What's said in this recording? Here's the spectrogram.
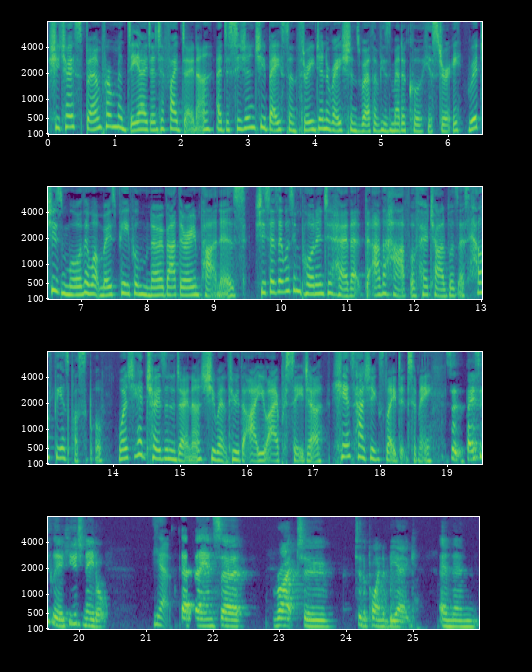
She chose sperm from a de identified donor, a decision she based on three generations worth of his medical history, which is more than what most people know about their own partners. She says it was important to her that the other half of her child was as healthy as possible. Once she had chosen a donor, she went through the IUI procedure. Here's how she explained it to me. So basically, a huge needle. Yeah. That they insert right to to the point of the egg and then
